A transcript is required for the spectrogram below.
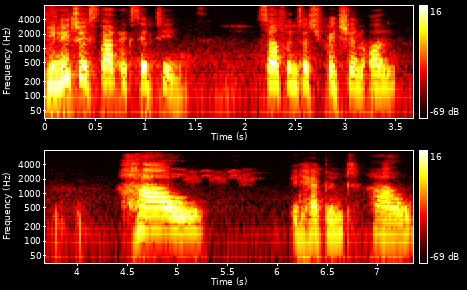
You need to start accepting self introspection on how it happened, how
